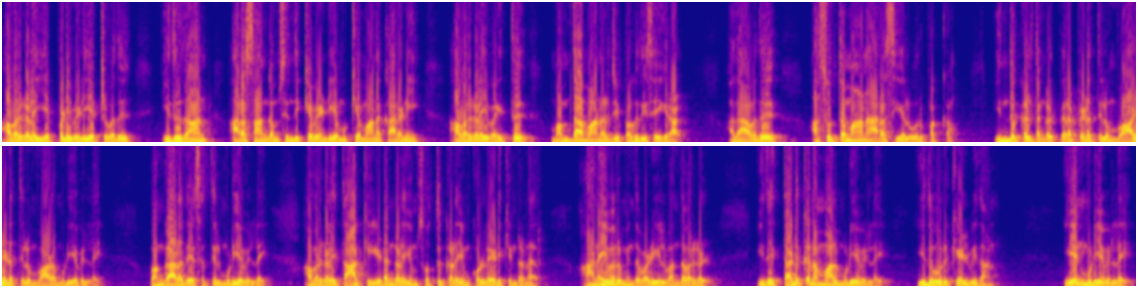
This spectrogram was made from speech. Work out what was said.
அவர்களை எப்படி வெளியேற்றுவது? இதுதான் அரசாங்கம் சிந்திக்க வேண்டிய முக்கியமான காரணி. அவர்களை வைத்து மம்தா பானர்ஜி பகுதி செய்கிறாள். அதாவது அசுத்தமான அரசியல் ஒரு பக்கம். இந்துக்கள் தங்கள் பிறப்பிடத்திலும் வாழிடத்திலும் வாழ முடியவில்லை. வங்காளதேசத்தில் முடியவில்லை. அவர்களை தாக்கி இடங்களையும் சொத்துக்களையும் கொள்ளையடிக்கின்றனர். அனைவரும் இந்த வழியில் வந்தவர்கள். இதை தடுக்க நம்மால் முடியவில்லை. இது ஒரு கேள்விதான். ஏன் முடியவில்லை?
